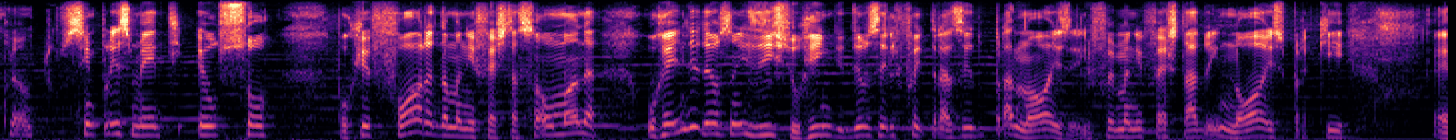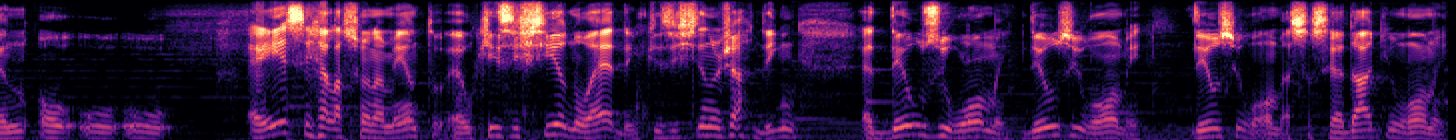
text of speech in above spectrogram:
Pronto, simplesmente eu sou. Porque fora da manifestação humana, o reino de Deus não existe. O reino de Deus ele foi trazido para nós, ele foi manifestado em nós para que é, o, o é esse relacionamento, é o que existia no Éden, que existia no jardim. É Deus e o homem, Deus e o homem, Deus e o homem, a sociedade e o homem.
